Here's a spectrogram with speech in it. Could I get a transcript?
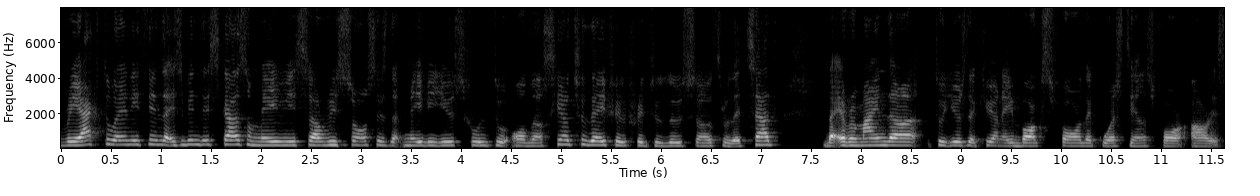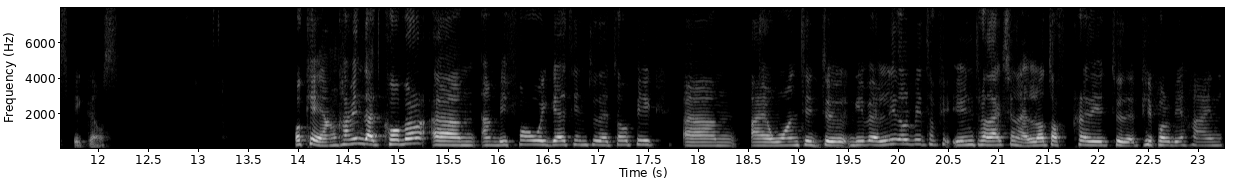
react to anything that has been discussed or maybe some resources that may be useful to others here today. Feel free to do so through the chat. But a reminder to use the Q&A box for the questions for our speakers. Okay, I'm having that cover. Um, and before we get into the topic, um, I wanted to give a little bit of introduction, a lot of credit to the people behind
